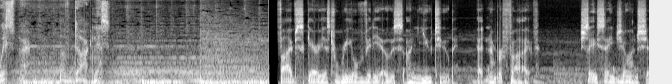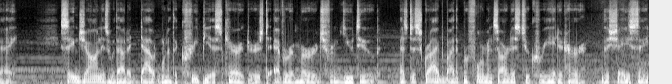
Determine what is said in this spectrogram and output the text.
whisper of darkness. Five scariest real videos on YouTube. At number 5. Shay St. John Shay. St. John is without a doubt one of the creepiest characters to ever emerge from YouTube. As described by the performance artist who created her, the Shay St.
